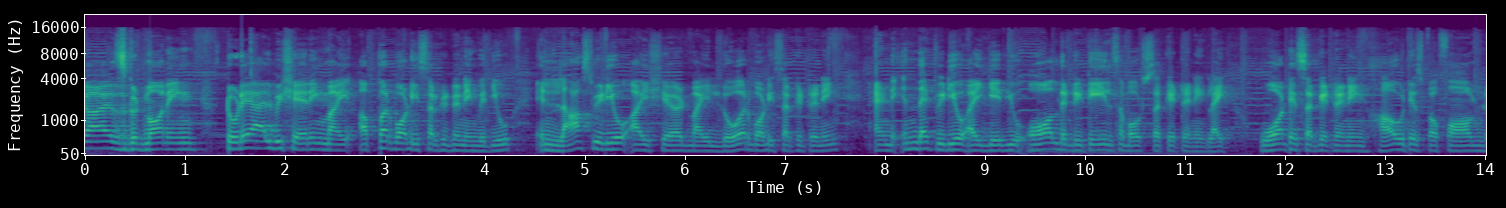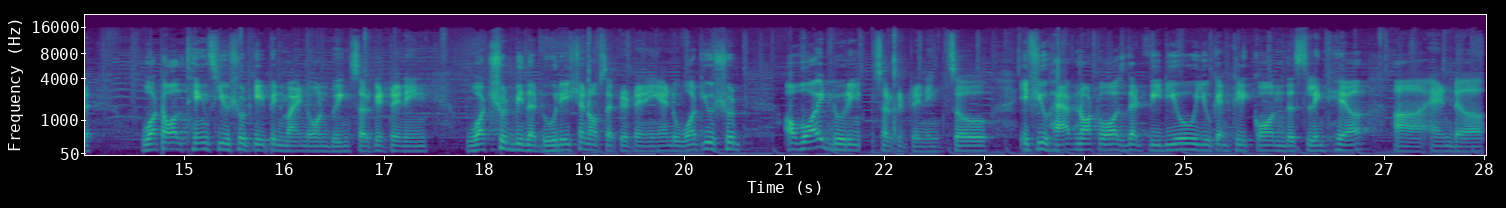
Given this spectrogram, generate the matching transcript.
guys, good morning. Today I'll be sharing my upper body circuit training with you. In last video I shared my lower body circuit training and in that video I gave you all the details about circuit training like what is circuit training, how it is performed, what all things you should keep in mind on doing circuit training, what should be the duration of circuit training and what you should avoid during circuit training so if you have not watched that video you can click on this link here uh, and uh,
